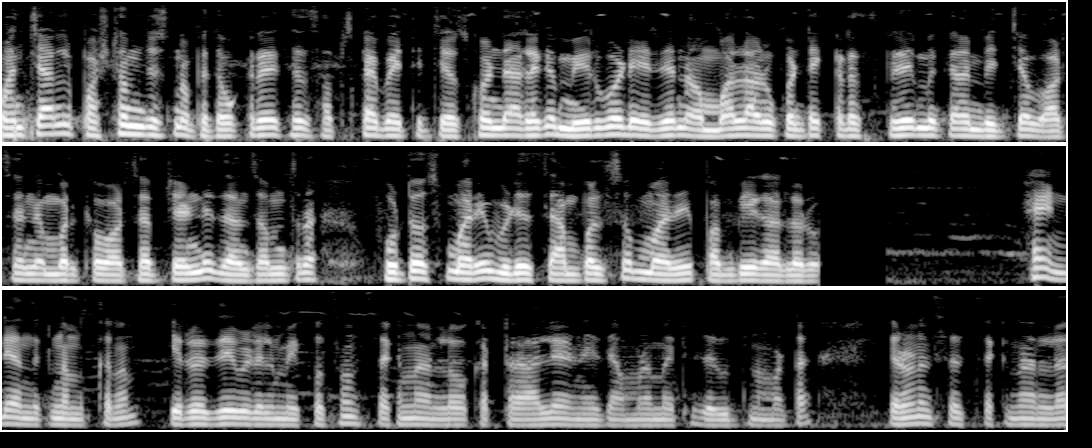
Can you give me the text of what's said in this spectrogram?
మన ఛానల్ ఫస్ట్ టైం చూసిన ప్రతి ఒక్కరైతే సబ్స్క్రైబ్ అయితే చేసుకోండి. అలాగే మీరు కూడా ఏదైనా అమ్మాలనుకుంటే ఇక్కడ స్క్రీన్ మీద కనిపించే వాట్సాప్ నెంబర్కి వాట్సాప్ చేయండి. దానికి సంబంధించిన ఫొటోస్ మరియు వీడియో శాంపుల్స్ మరి పంపించగలరు హే అండి అందుకు నమస్కారం. ఈరోజు ఈ వీడియోలో మీకోసం సెకండ్ హ్యాండ్లో ఒక ట్రాలీ అనేది అమ్మడం అయితే జరుగుతుందన్నమాట. ఎవరైనా సరే సెకండ్ హ్యాండ్లో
